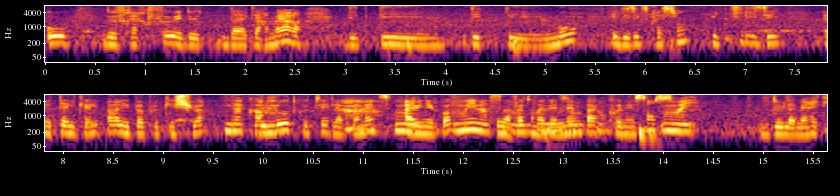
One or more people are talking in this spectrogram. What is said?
eau, de frère feu et de, de la terre-mère, des, des, des- des mots et des expressions utilisées euh, telles quelles par les peuples quechua de l'autre côté de la planète Oui. à une époque Oui, ben, où en fait on n'avait même pas connaissance Oui. de l'Amérique.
